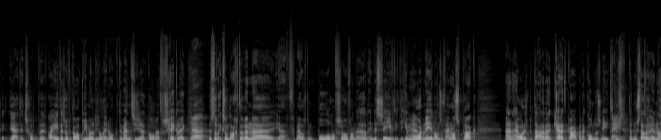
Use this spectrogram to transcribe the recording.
het, ja, het, gewoon- qua eten is het allemaal prima de Lidl en ook de mensen die daar komen, het verschrikkelijk. Ja, Dus ik stond achter een, eh, ja, voor mij was het een Pool of zo van eh, in de 70 die geen woord Nederlands of Engels sprak. En hij wou dus betalen met een creditcard, maar dat kon dus niet. Nee, dus dan moest dat in dat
